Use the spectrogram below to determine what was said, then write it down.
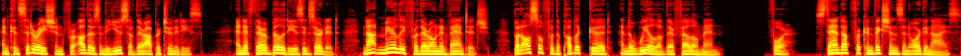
and consideration for others in the use of their opportunities, and if their ability is exerted, not merely for their own advantage, but also for the public good and the weal of their fellow men. 4. Stand up for convictions and organize.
